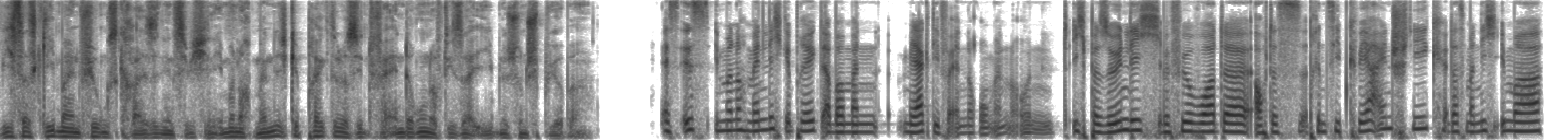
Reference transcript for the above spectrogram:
Wie ist das Klima in Führungskreisen inzwischen immer noch männlich geprägt oder sind Veränderungen auf dieser Ebene schon spürbar? Es ist immer noch männlich geprägt, aber man merkt die Veränderungen. Und ich persönlich befürworte auch das Prinzip Quereinstieg, dass man nicht immer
